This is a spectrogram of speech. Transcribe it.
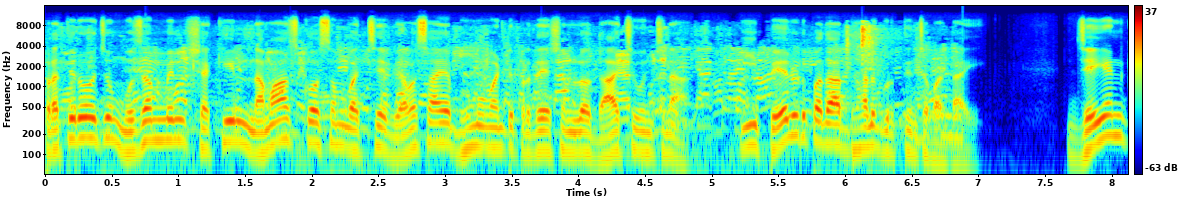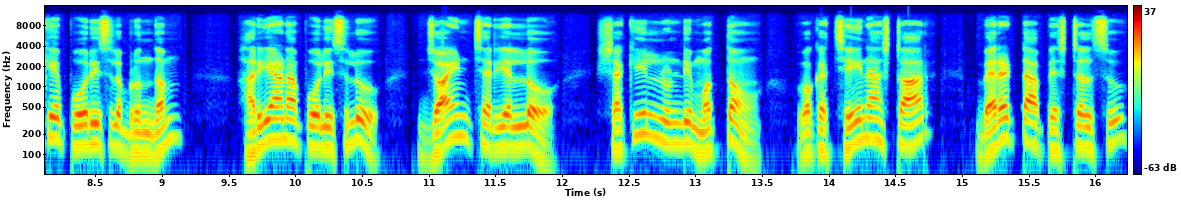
ప్రతిరోజు ముజమ్మిల్ షకీల్ నమాజ్ కోసం వచ్చే వ్యవసాయ భూమి వంటి ప్రదేశంలో దాచి ఉంచిన ఈ పేలుడు పదార్థాలు గుర్తించబడ్డాయి. జేఎండ్కే పోలీసుల బృందం హర్యానా పోలీసులు జాయింట్ చర్యల్లో షకీల్ నుండి మొత్తం ఒక China star Beretta pistols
